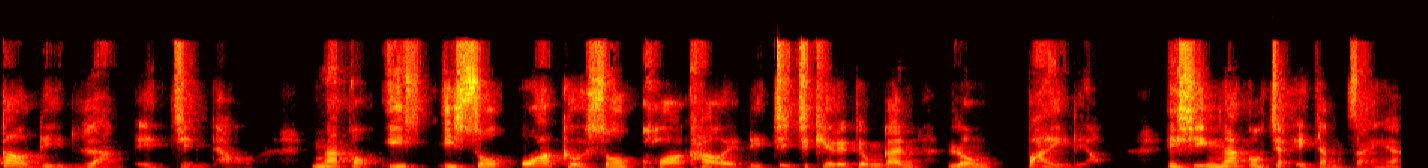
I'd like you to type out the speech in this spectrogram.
到伫人的尽头。雅各伊伊所倚靠、所夸口的，伫这一刻的中间拢败了。于是雅各才会当知影，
